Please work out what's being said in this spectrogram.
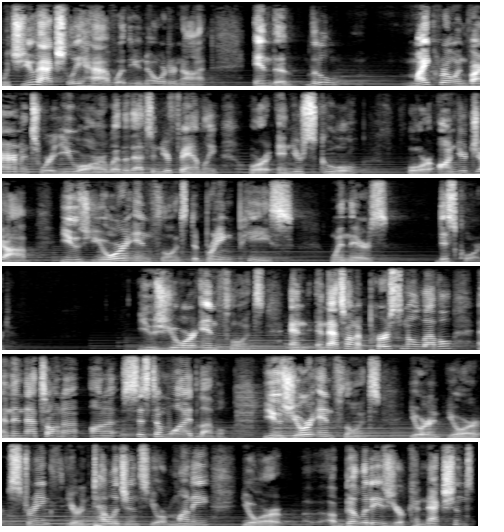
which you actually have, whether you know it or not, in the little micro environments where you are, whether that's in your family or in your school or on your job, use your influence to bring peace when there's discord. Use your influence. And, and that's on a personal level, and then that's on a, on a system wide level. Use your influence. your, your strength, your intelligence, your money, your abilities, your connections.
